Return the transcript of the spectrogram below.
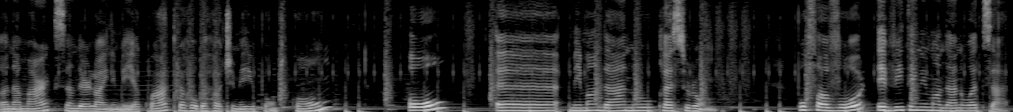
anamarx64@hotmail.com ou é, me mandar no Classroom. Por favor, evitem me mandar no WhatsApp.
